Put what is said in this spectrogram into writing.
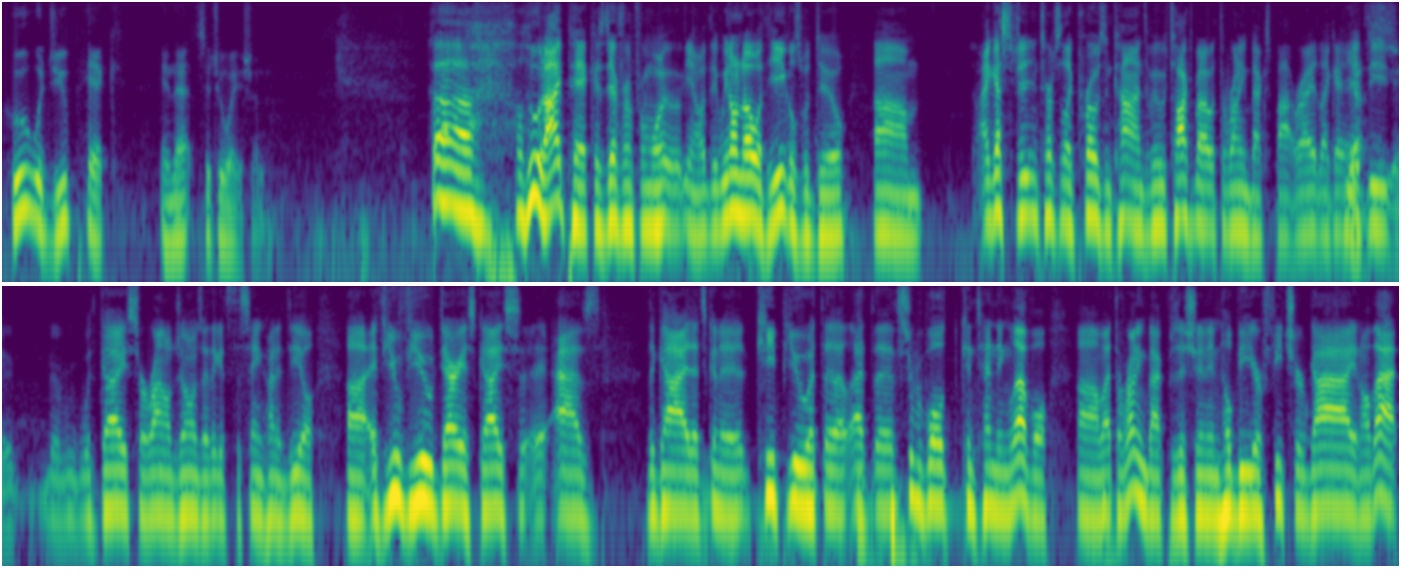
Who would you pick in that situation? Uh, well, who would I pick is different from what you know. We don't know what the Eagles would do. Um, I guess in terms of like pros and cons. I mean, we've talked about it with the running back spot, right? Like Yes. if the with Guice or Ronald Jones, I think it's the same kind of deal. Uh, if you view Derrius Guice as the guy that's going to keep you at the at the Super Bowl contending level um, at the running back position, and he'll be your feature guy and all that.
